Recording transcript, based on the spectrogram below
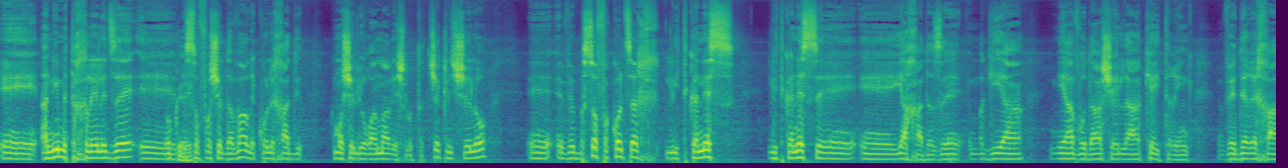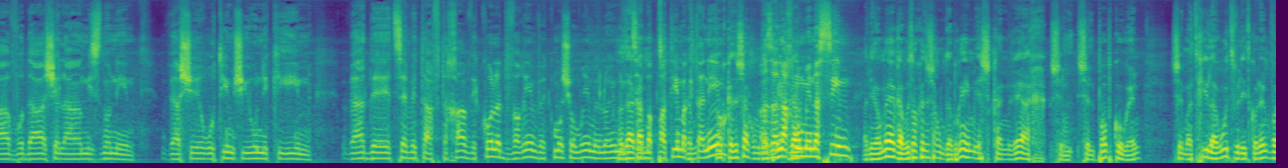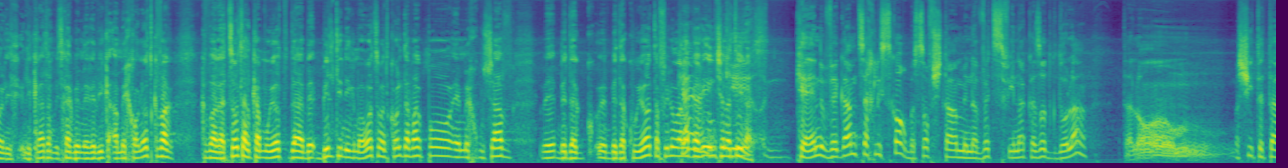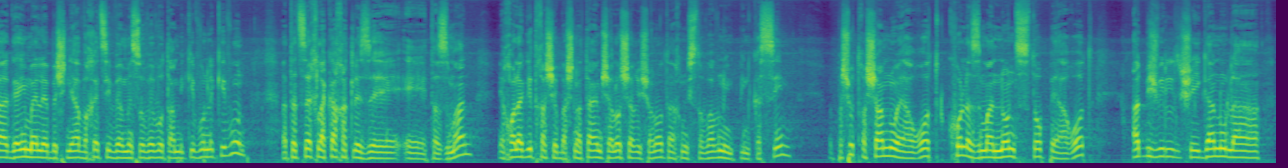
אה, אני מתכלל את זה okay. אוקיי. בסופו של דבר, לכל אחד, כמו שליאור אמר, יש לו את הצ'קליסט שלו, ובסוף הכל צריך להתכנס, להתכנס יחד. אז זה מגיע מהעבודה של הקייטרינג. ודרך העבודה של המזנונים, והשירותים שיהיו נקיים, ועד אה, צוות האבטחה וכל הדברים, וכמו שאומרים, אלוהים נמצא גם, בפרטים גם הקטנים, אז אנחנו גם, מנסים... אני אומר, גם בתוך כדי שאנחנו מדברים, יש כאן ריח של, של פופקורן. שמתחיל לרוץ ולהתכונן כבר לקראת המשחק בימי רביעי, המכונות כבר, כבר רצות על כמויות ה, בלתי נגמרות, זאת אומרת כל דבר פה אה, מחושב בדק, בדקויות, אפילו כן, על הגרעין של התירס. כן, וגם צריך לזכור, בסוף כשאתה מנווט ספינה כזאת גדולה, אתה לא מסיט את ההגאים האלה בשנייה וחצי ומסובב אותם מכיוון לכיוון, אתה צריך לקחת לזה אה, את הזמן. אני יכול להגיד לך שבשנתיים שלוש הראשונות אנחנו הסתובבנו עם פנקסים, ופשוט רשמנו הערות, כל הזמן נונסטופ הערות, עד בשביל שהגענו ל...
